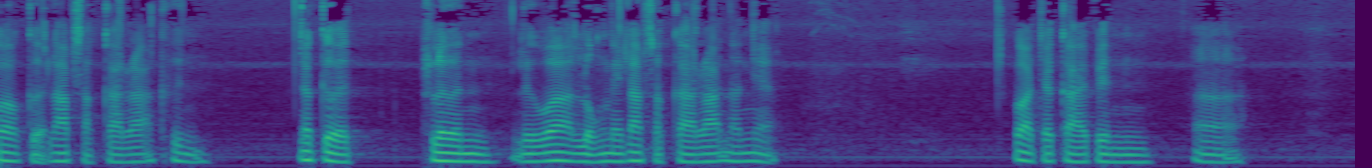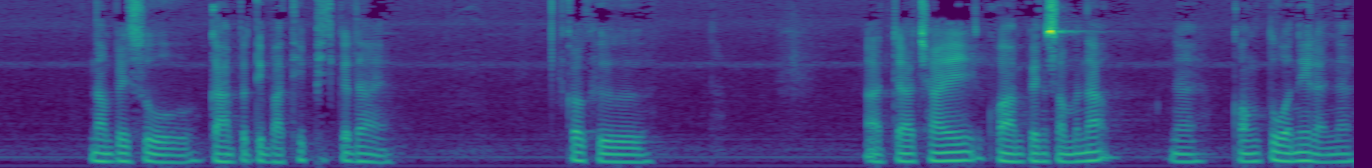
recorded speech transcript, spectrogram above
ก็เกิดลาบสักการะขึ้น ถ้าเกิดเพลินหรือว่าหลงในลาบสักการะนั้นเนี่ย ก็อาจจะกลายเป็นนำไปสู่การปฏิบัติที่ผิดก็ได้ ก็คืออาจจะใช้ความเป็นสมณะนะของตัวนี่แหละนะ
